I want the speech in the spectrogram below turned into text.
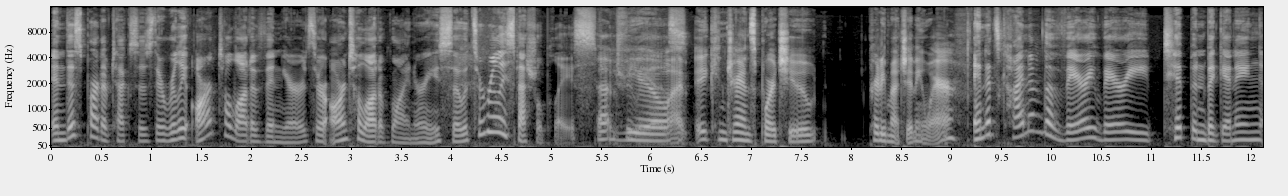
in this part of Texas, there really aren't a lot of vineyards. There aren't a lot of wineries, so it's a really special place. That view, I, it can transport you pretty much anywhere. And it's kind of the very, very tip and beginning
